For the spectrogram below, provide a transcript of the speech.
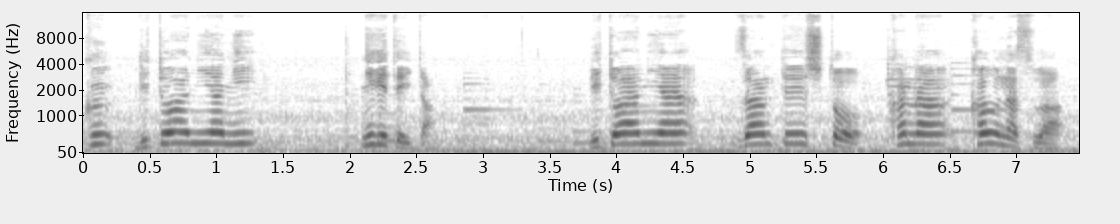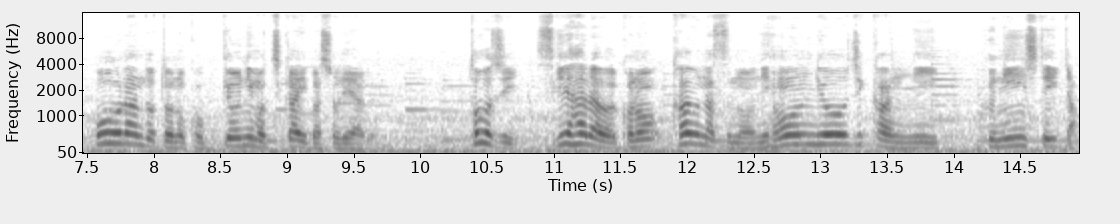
国リトアニアに逃げていた。リトアニア暫定首都カナカウナスはポーランドとの国境にも近い場所である。当時杉原はこのカウナスの日本領事館に赴任していた。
